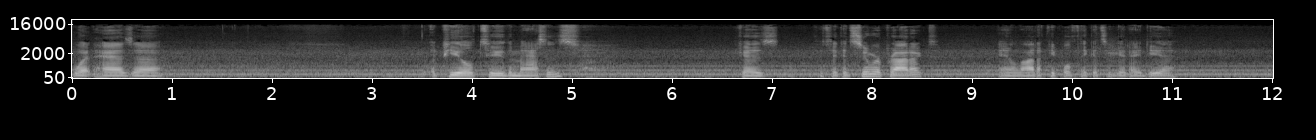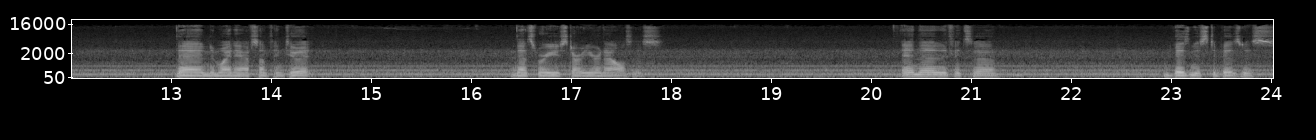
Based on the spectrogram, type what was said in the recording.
what has uh, appeal to the masses. Because it's a consumer product and a lot of people think it's a good idea then it might have something to it. That's where you start your analysis. And then if it's a business to business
